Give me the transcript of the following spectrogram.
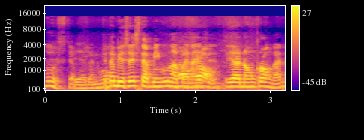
Oh, setiap kan. minggu. Kita biasanya setiap minggu ngapain Nongkrong. aja? Ya nongkrong kan.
